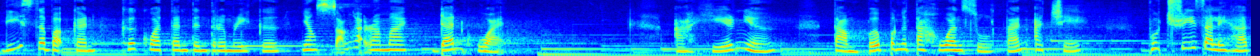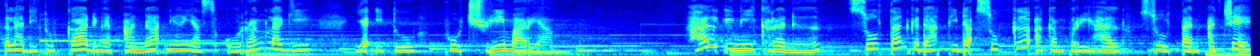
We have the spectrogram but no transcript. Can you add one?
disebabkan kekuatan tentera mereka yang sangat ramai dan kuat. Akhirnya, tanpa pengetahuan Sultan Aceh, Putri Zaleha telah ditukar dengan anaknya yang seorang lagi iaitu Putri Maryam. Hal ini kerana Sultan Kedah tidak suka akan perihal Sultan Aceh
